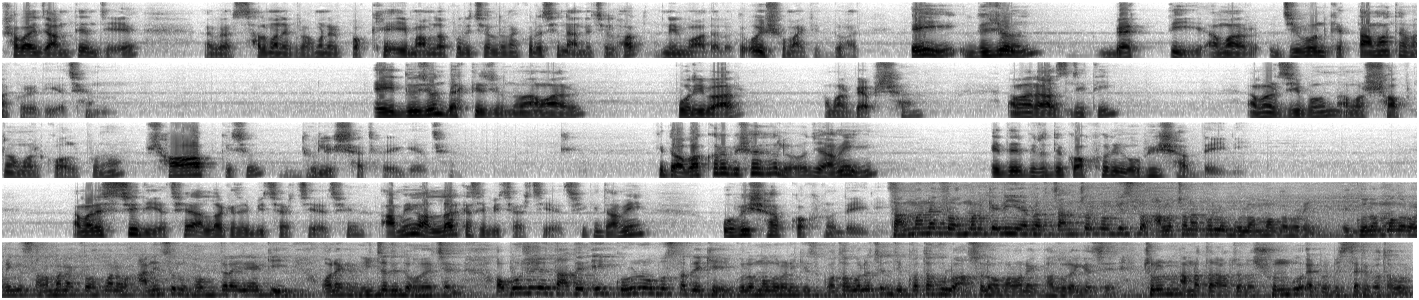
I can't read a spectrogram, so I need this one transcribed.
সবাই জানতেন যে সালমান রহমানের পক্ষে এই মামলা পরিচালনা করেছেন আনিসুল হক নিম্ন আদালতে। ওই সময়টি দু হাজার এই দুজন ব্যক্তি আমার জীবনকে তামা তামা করে দিয়েছেন। এই দুজন ব্যক্তির জন্য আমার পরিবার, আমার ব্যবসা, আমার রাজনীতি, আমার জীবন, আমার স্বপ্ন, আমার কল্পনা সব কিছু ধুলির সাথে হয়ে গিয়েছে। কিন্তু অবাক করার বিষয় হলো যে আমি এদের বিরুদ্ধে কখনোই অভিশাপ দেইনি। আমার স্ত্রী দিয়েছে আল্লাহর কাছে বিচার চেয়েছে। আমিও আল্লাহর কাছে বিচার চেয়েছি কিন্তু আমি অভিশাপ কখনো দেইনি। সালমান এফ রহমানকে নিয়ে এবার চাঞ্চল্যকর কিছু আলোচনা করল গোলাম মগর রনি এই গোলাম মগর রনি সালমান এফ রহমান ও আনিসুল হক দ্বারাই নাকি অনেক নির্যাতিত হয়েছেন। অবশেষে তাদের এই করুণ অবস্থা দেখে গোলাম মগর রনি কিছু কথা বলেছেন যে কথাগুলো আসলে আমার অনেক ভালো লেগেছে। চলুন আমরা তার আলোচনা শুনব এরপর বিস্তারিত কথা বলব।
